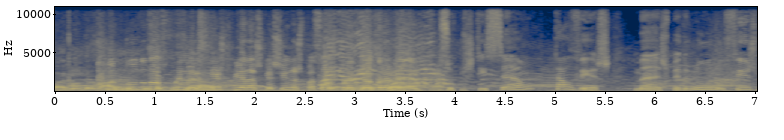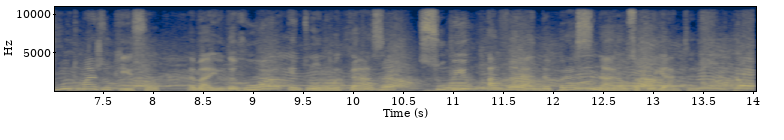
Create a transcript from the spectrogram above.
Olha, bom trabalho. Quando o nosso primeiro-ministro vier às Caxinas, passamos por aqui outra vez. Superstição, talvez, mas Pedro Nuno fez muito mais do que isso. A meio da rua, entrou numa casa, subiu à varanda para acenar aos apoiantes.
